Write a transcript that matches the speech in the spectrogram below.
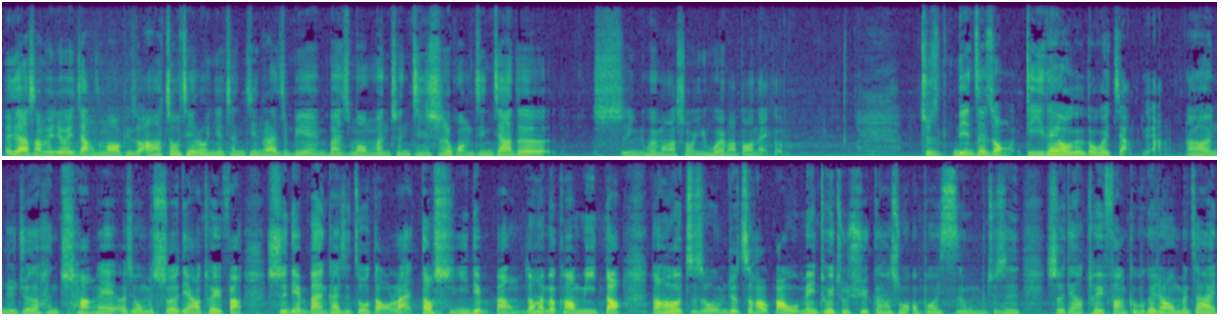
而且它上面就会讲什么，比如说啊，周杰伦也曾经来这边办什么满城尽是黄金甲的。试音会吗？首音会吗？不知道哪个，就是连这种 detail 的都会讲这样，然后你就觉得很长诶。而且我们十二点要退房，十点半开始做导览，到十一点半我们都还没有看到密道，然后这时候我们就只好把我妹推出去，跟她说：“哦，不好意思，我们就是十二点要退房，可不可以让我们在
